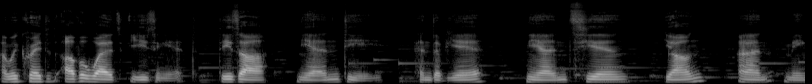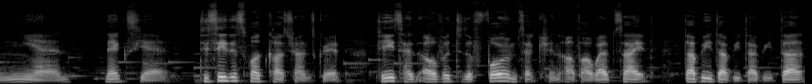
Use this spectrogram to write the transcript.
and we created other words using it. These are nian di, end of year, nian qing, young, and ming nian, next year. To see this podcast transcript, please head over to the forum section of our website, www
